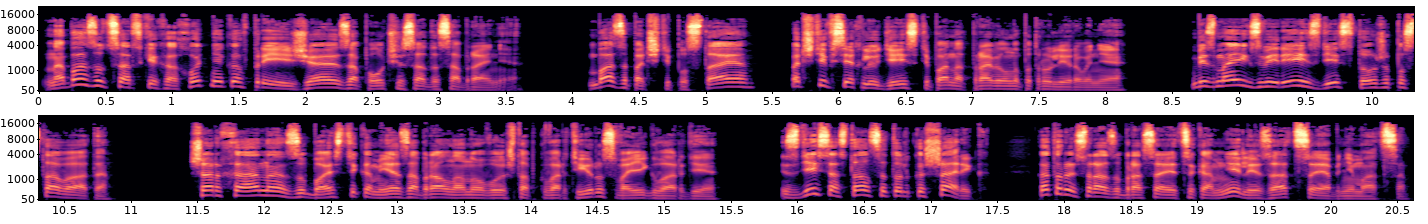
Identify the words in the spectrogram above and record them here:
На базу царских охотников приезжаю за полчаса до собрания. База почти пустая, Почти всех людей Степан отправил на патрулирование. Без моих зверей здесь тоже пустовато. Шархана Зубастиком я забрал на новую штаб-квартиру своей гвардии. Здесь остался только Шарик, который сразу бросается ко мне лизаться и обниматься.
